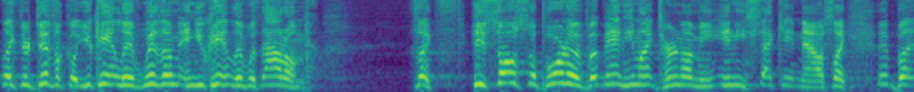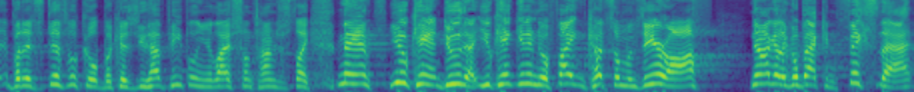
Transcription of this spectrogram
like they're difficult. You can't live with them and you can't live without them. It's like he's so supportive, but man, he might turn on me any second now. It's like, but but it's difficult because you have people in your life sometimes just like, man, you can't do that. You can't get into a fight and cut someone's ear off. Now I got to go back and fix that.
